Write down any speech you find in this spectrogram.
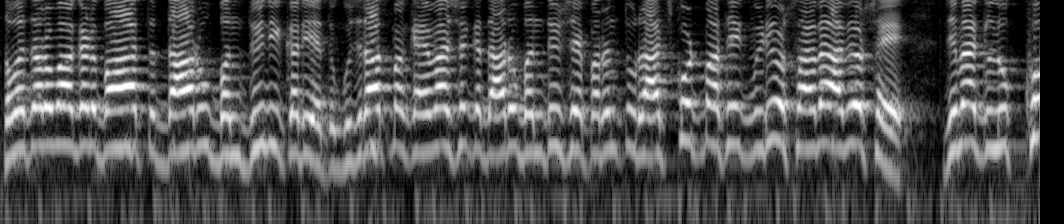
સમાચારોમાં આગળ વાત, દારૂબંધીની કરીએ તો ગુજરાતમાં કહેવાશે કે દારૂબંધી છે, પરંતુ રાજકોટમાંથી એક વીડિયો સામે આવ્યો છે, જેમાં એક લુખ્ખો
